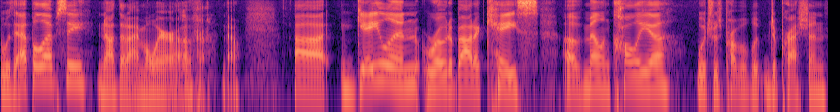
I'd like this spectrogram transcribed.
with epilepsy, not that I'm aware of. Okay. No. Uh, Galen wrote about a case of melancholia, which was probably depression,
